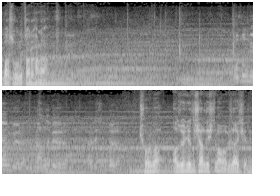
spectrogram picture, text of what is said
Abbasoğlu Tarhana. Bozulmayan bir ürün, canlı bir ürün. Kardeşim buyurun. Çorba az önce dışarıda içtim ama bir daha içelim.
